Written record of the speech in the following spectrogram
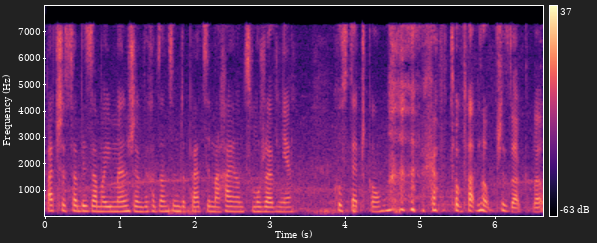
patrzę sobie za moim mężem wychodzącym do pracy, machając murzewnie chusteczką haftowaną przez okno.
